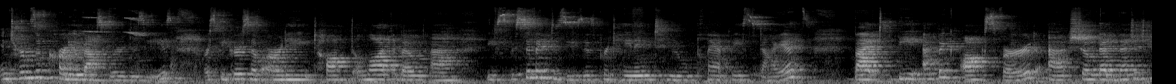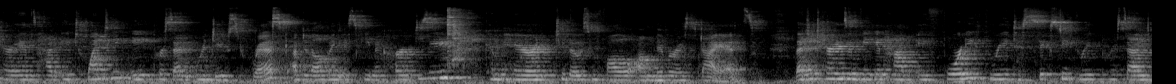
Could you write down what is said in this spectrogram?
In terms of cardiovascular disease, our speakers have already talked a lot about uh, these specific diseases pertaining to plant based diets. But the EPIC Oxford uh, showed that vegetarians had a 28% reduced risk of developing ischemic heart disease compared to those who follow omnivorous diets. Vegetarians and vegan have a 43 to 63%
